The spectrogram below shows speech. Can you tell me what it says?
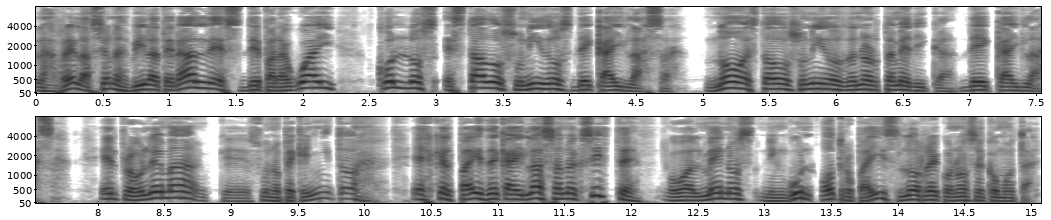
las relaciones bilaterales de Paraguay con los Estados Unidos de Kailasa, no Estados Unidos de Norteamérica, de Kailasa. El problema, que es uno pequeñito, es que el país de Kailasa no existe, o al menos ningún otro país lo reconoce como tal.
